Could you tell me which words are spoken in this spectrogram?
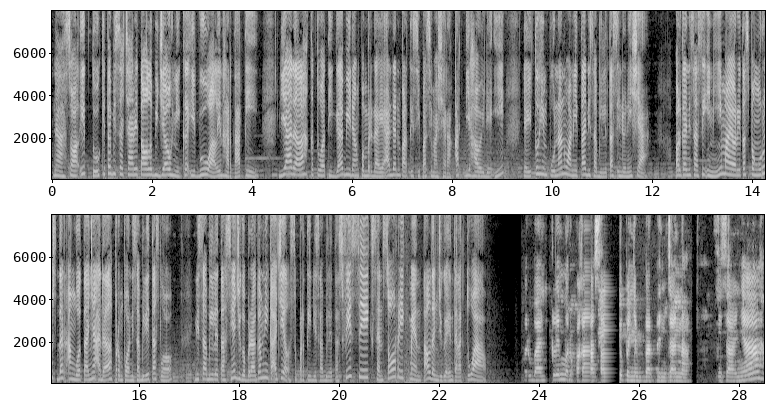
Nah, soal itu kita bisa cari tahu lebih jauh nih ke Ibu Walin Hartati. Dia adalah Ketua Tiga Bidang Pemberdayaan dan Partisipasi Masyarakat di HWDI, yaitu Himpunan Wanita Disabilitas Indonesia. Organisasi ini mayoritas pengurus dan anggotanya adalah perempuan disabilitas loh. Disabilitasnya juga beragam nih Kak Acil, seperti disabilitas fisik, sensorik, mental, dan juga intelektual. Perubahan iklim merupakan salah satu penyebab bencana Misalnya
